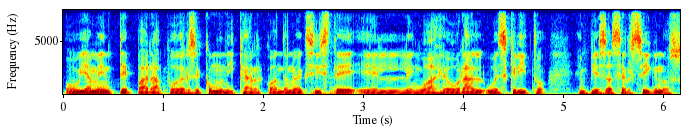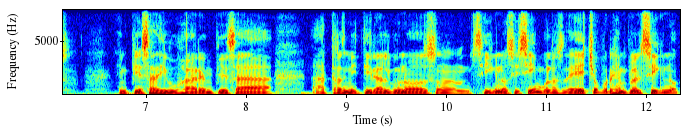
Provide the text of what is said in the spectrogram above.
obviamente para poderse comunicar cuando no existe el lenguaje oral o escrito, empieza a hacer signos, empieza a dibujar, empieza a, transmitir algunos um, signos y símbolos. De hecho, por ejemplo, el signo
